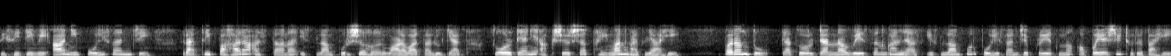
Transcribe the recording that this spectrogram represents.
सीसीटीव्ही आणि पोलिसांचे रात्री पहारा असताना इस्लामपूर शहर वाळवा तालुक्यात चोरट्यांनी अक्षरशः थैमान घातले आहे. परंतु त्या चोरट्यांना वेसन घालण्यास इस्लामपूर पोलिसांचे प्रयत्न अपयशी ठरत आहे.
